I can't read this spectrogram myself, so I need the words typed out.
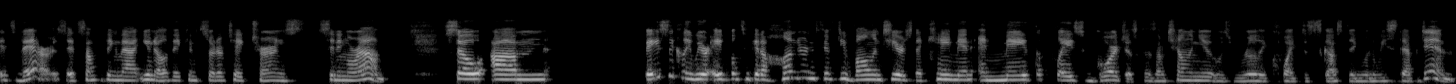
it's theirs. It's something that you know they can sort of take turns sitting around. So um, basically we were able to get 150 volunteers that came in and made the place gorgeous because i'm telling you it was really quite disgusting when we stepped in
